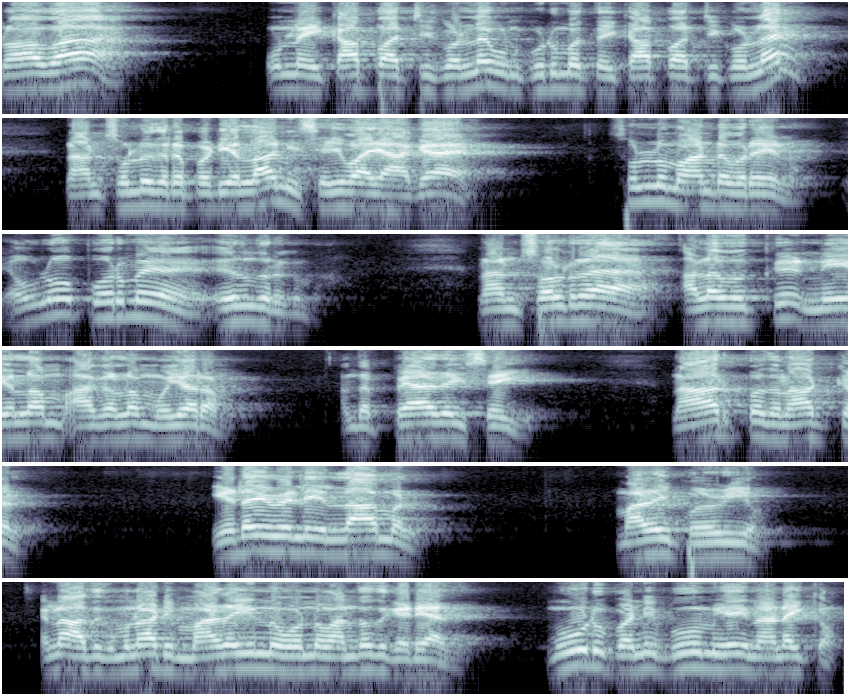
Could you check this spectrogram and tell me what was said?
நோவா உன்னை காப்பாற்றி கொள்ள உன் குடும்பத்தை காப்பாற்றி கொள்ள நான் சொல்லுகிறபடியெல்லாம் நீ செய்வாயாக. சொல்லும் ஆண்டவரே எவ்வளோ பொறுமை இருந்திருக்குமா. நான் சொல்கிற அளவுக்கு நீளம் அகலம் உயரம் அந்த பேழை செய். நாற்பது நாட்கள் இடைவெளி இல்லாமல் மழை பொழியும். ஏன்னா அதுக்கு முன்னாடி மழைன்னு ஒன்று வந்தது கிடையாது. மூடு பண்ணி பூமியை நனைக்கும்.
